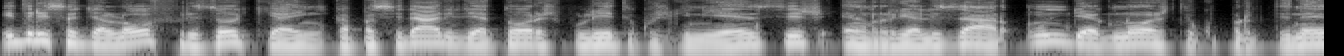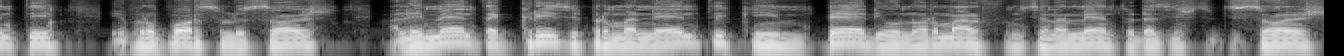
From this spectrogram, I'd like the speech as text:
Idrissa Diallo frisou que a incapacidade de atores políticos guineenses em realizar um diagnóstico pertinente e propor soluções alimenta a crise permanente que impede o normal funcionamento das instituições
